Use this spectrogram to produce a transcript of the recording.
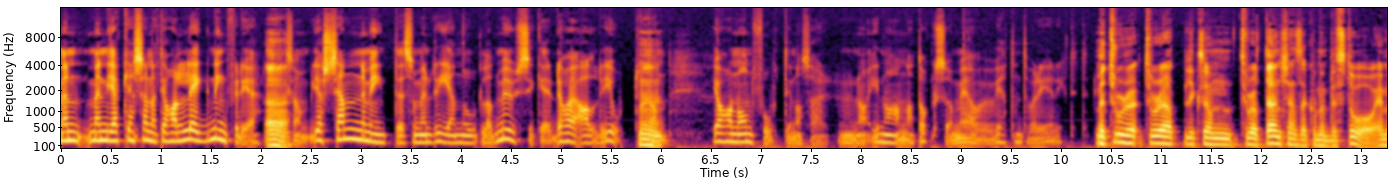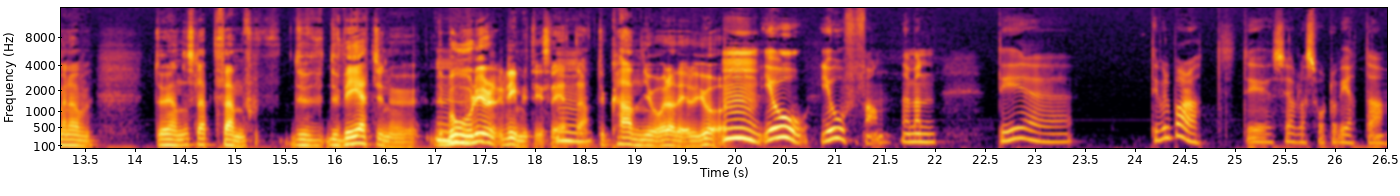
Men, men jag kan känna att jag har en läggning för det. Ja. Liksom. Jag känner mig inte som en renodlad musiker. Det har jag aldrig gjort. Mm. Utan jag har någon fot i något, så här, i nå- i något annat också. Men jag vet inte vad det är riktigt. Men tror du, tror du att liksom, tror att den känslan kommer bestå? Jag menar, du har ändå släppt fem, du, du vet ju nu, du borde ju rimligtvis veta att du kan göra det du gör. Mm, jo, jo för fan. Nej, men det, det är väl bara att det är så jävla svårt att veta.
